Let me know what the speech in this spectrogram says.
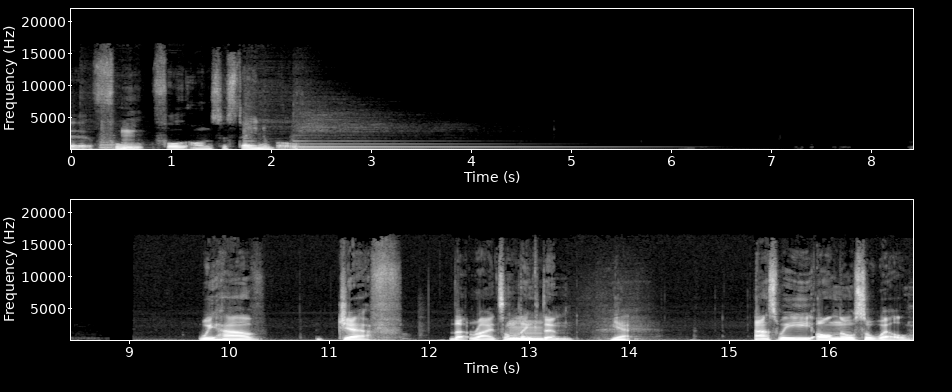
uh, full mm. full on sustainable we have jeff that writes on mm. linkedin yeah as we all know so well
